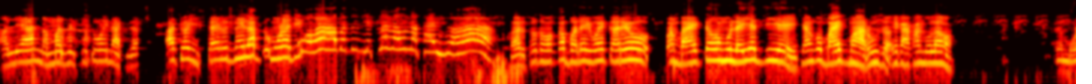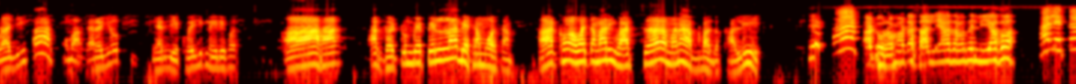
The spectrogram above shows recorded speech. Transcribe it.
અલ્યા નંબર પ્લેટની તોડી નાખી છે. આ જો સ્ટાઇલ જ નહીં લાગતું મોડાજી? ઓવા આ બધું જેટલા નવું નખાયું છે ખર્ચો તો વખત ભલે હોય કર્યો પણ બાઈક તો હું લઈ જ જઈએ. શ્યામ કો બાઈક મારું છે. એ કાકાને બોલાવો. અરે મોડાજી હા. માગા રહ્યો યાર દેખાય છે કે નહીં દેખાય આ હા આ ઘટુન બે પેલા બેઠા મોસામ. આખો હવે તમારી વાત છે. મને આપવા દો ખાલી. હા. આ ઢોરા માટે સાલ લેવા તમે તો લઈ આખો હા લેતો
